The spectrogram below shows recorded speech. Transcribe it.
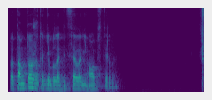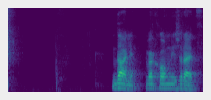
То там теж тоді були підсилені обстріли. Далі, Верховний Жрець.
